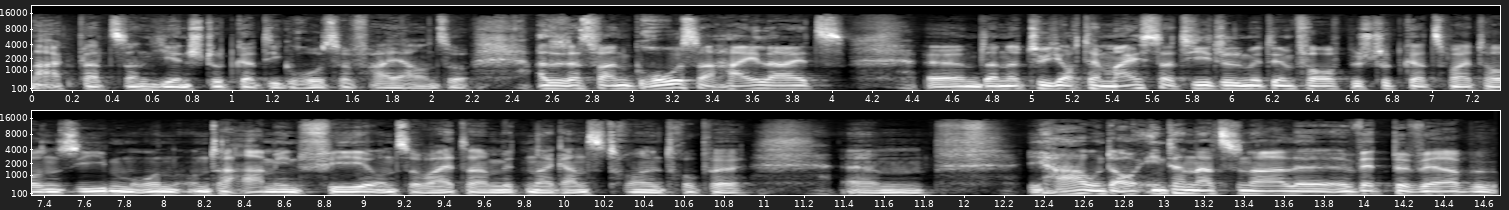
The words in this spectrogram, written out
Marktplatz dann hier in Stuttgart, die große Feier und so. Also das waren große Highlights. Ähm, dann natürlich auch der Meistertitel mit dem VfB Stuttgart 2007 und unter Armin Fee und so weiter mit einer ganz tollen Truppe. Ähm, ja, und auch internationale Wettbewerbe.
